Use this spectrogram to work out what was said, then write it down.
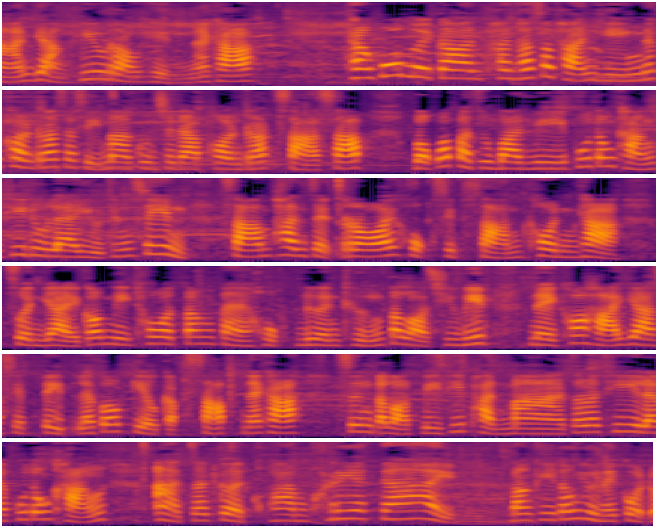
นานอย่างที่เราเห็นนะคะ ทางผู้อำนวยการทันทสถานหญิง นครราชสีมาคุณชดาพรรักษาทรัพย์ บอกว่าปัจจุบันมีผู้ต้องขังที่ดูแลอยู่ทั้งสิ้น 3,763 คนค่ะ ส่วนใหญ่ก็มีโทษตั้งแต่ 6 เดือนถึงตลอดชีวิต ในข้อหายาเสพติด และก็เกี่ยวกับทรัพย์นะคะ ซึ่งตลอดปีที่ผ่านมาเจ้าหน้าที่และผู้ต้องขังอาจจะเกิดความเครียดได้ บางทีต้องอยู่ในกฎ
